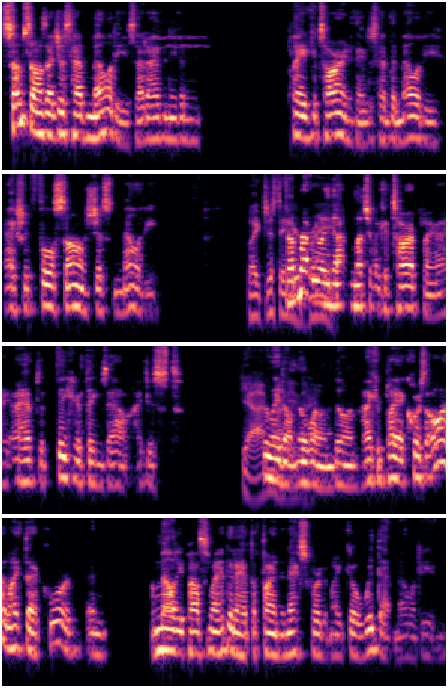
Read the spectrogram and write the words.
Some songs I just have melodies that I haven't even played guitar or anything. I just have the melody. Actually, full songs just melody. like just So I'm not really that much of a guitar player. I, I have to figure things out. I just Yeah, I'm really don't know what I'm doing. I can play a chord. Oh, I like that chord, and a melody pops in my head. Then I have to find the next chord that might go with that melody. And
